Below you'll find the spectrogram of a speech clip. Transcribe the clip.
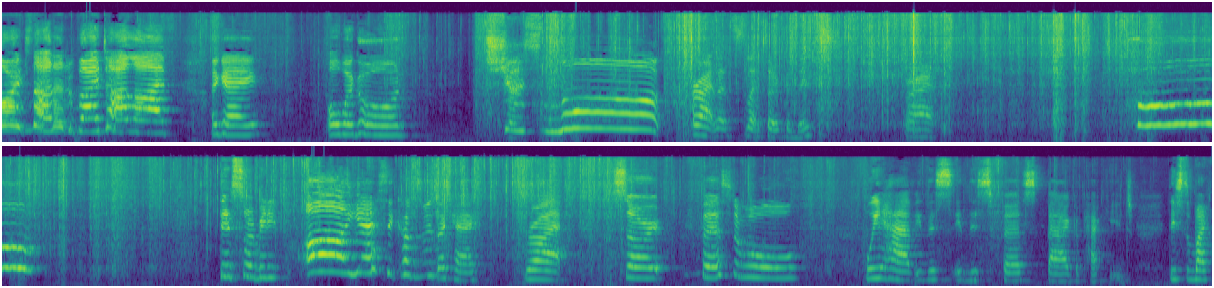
More excited in my entire life. Okay. Oh my god. Just look. All right, let's let's open this. All right. Oh. There's so many. Oh yes, it comes with. Okay. Right. So first of all, we have in this in this first bag of package. This is my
